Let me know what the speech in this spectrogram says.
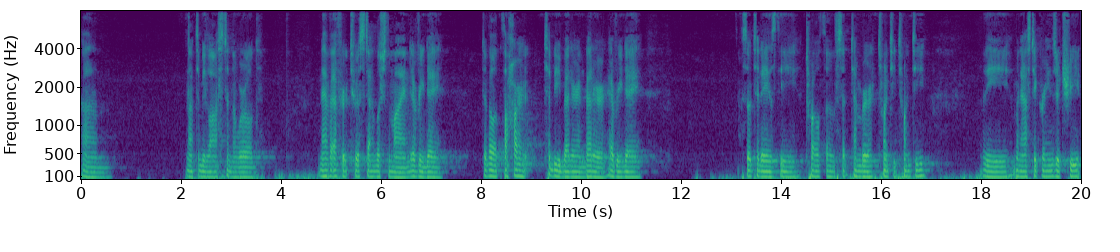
um, not to be lost in the world. And have effort to establish the mind every day. Develop the heart to be better and better every day so today is the 12th of September 2020. The monastic rains retreat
